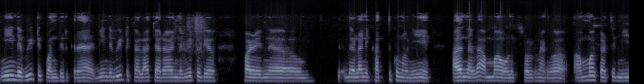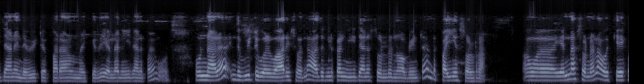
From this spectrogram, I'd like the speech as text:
நீ இந்த வீட்டுக்கு வந்திருக்கிற. நீ இந்த வீட்டு கலாச்சாரம் இந்த வீட்டுடைய பழைய இந்த இதெல்லாம் நீ கத்துக்கணும் நீ. அதனால அம்மா உனக்கு சொல்றாங்க. அம்மாவுக்கு அடுத்து நீ தானே இந்த வீட்டை பராமரிக்கிறது. எல்லாம் நீ தானே உன்னால் உன்னால இந்த வீட்டு ஒரு வாரிசு வந்து அதுங்களுக்காக நீ தானே சொல்லணும் அப்படின்ட்டு அந்த பையன் சொல்றான். அவன் என்ன சொன்னாலும் அவள் கேட்க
